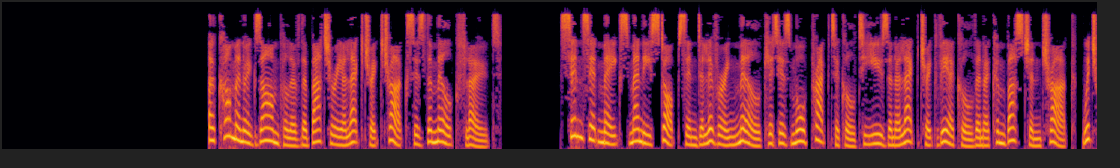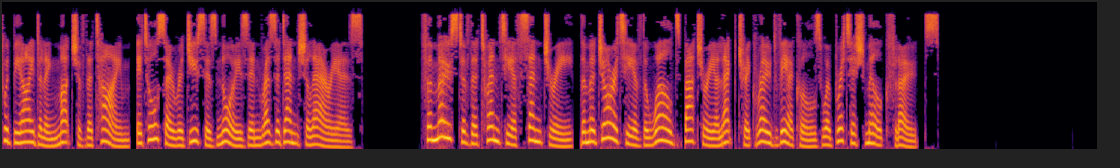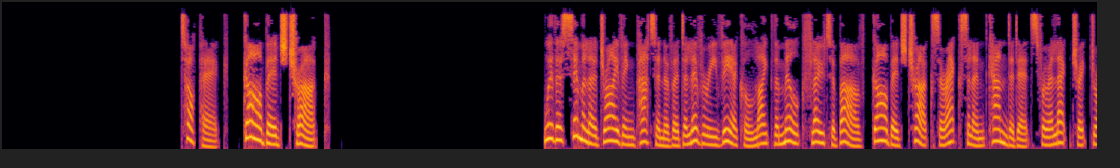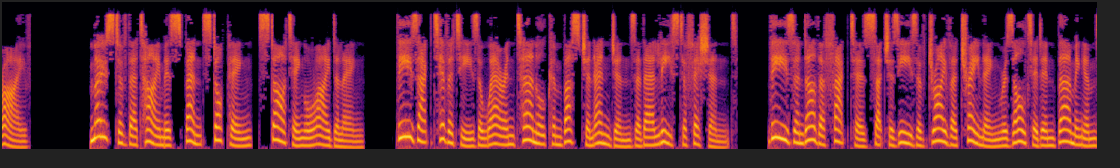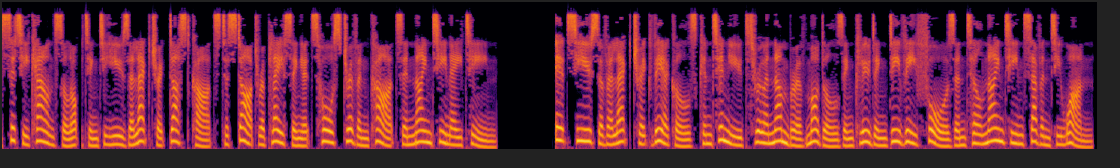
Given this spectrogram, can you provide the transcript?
A common example of the battery electric trucks is the milk float. Since it makes many stops in delivering milk it is more practical to use an electric vehicle than a combustion truck, which would be idling much of the time. It also reduces noise in residential areas. For most of the 20th century, the majority of the world's battery electric road vehicles were British milk floats. Garbage truck With a similar driving pattern of a delivery vehicle like the milk float above, garbage trucks are excellent candidates for electric drive. Most of their time is spent stopping, starting or idling. These activities are where internal combustion engines are their least efficient. These and other factors such as ease of driver training resulted in Birmingham City Council opting to use electric dust carts to start replacing its horse-driven carts in 1918. Its use of electric vehicles continued through a number of models including DV4s until 1971.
